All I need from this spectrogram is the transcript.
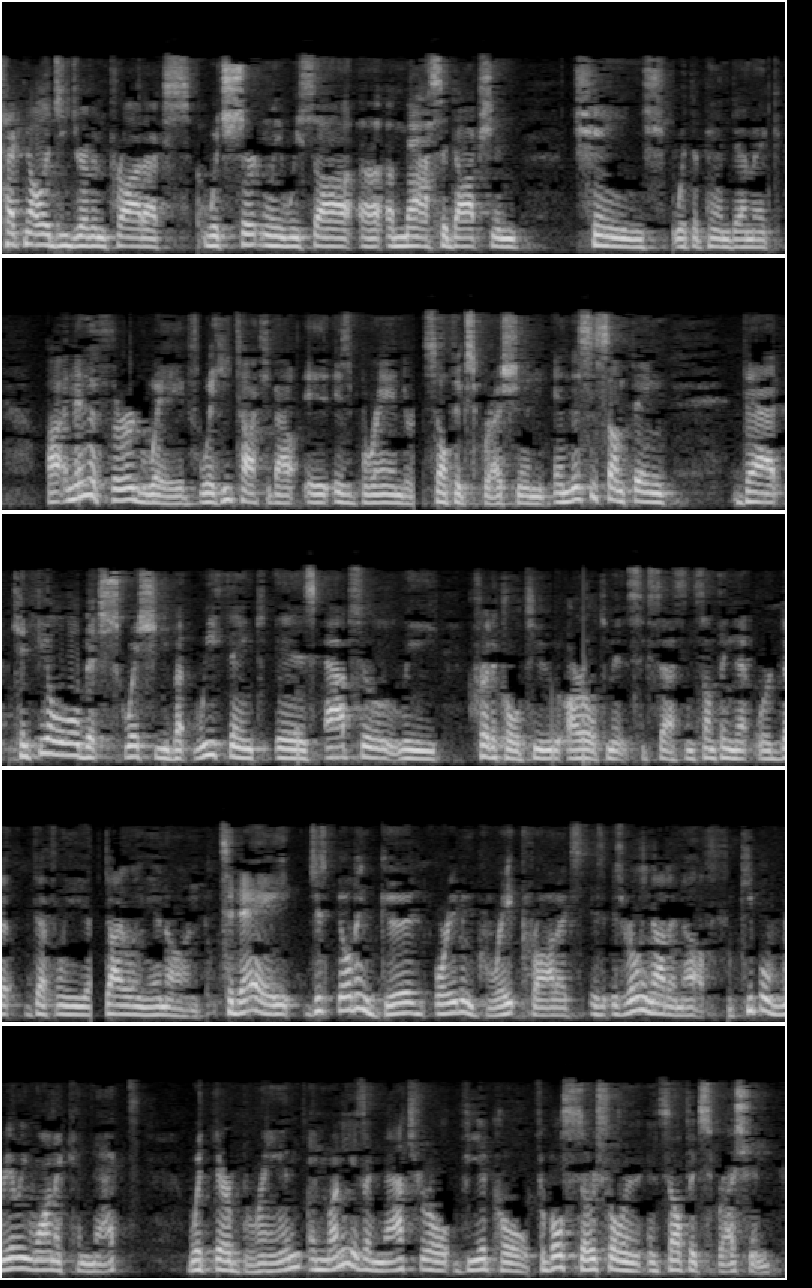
technology driven products, which certainly we saw a, a mass adoption change with the pandemic. Uh, and then the third wave, what he talks about is, is brand or self expression. And this is something that can feel a little bit squishy, but we think is absolutely critical to our ultimate success and something that we're de- definitely uh, dialing in on. Today, just building good or even great products is, is really not enough. People really want to connect with their brand, and money is a natural vehicle for both social and, and self expression.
